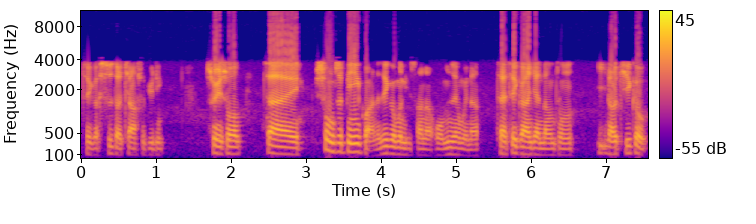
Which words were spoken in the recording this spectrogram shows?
这个死者家属决定。所以说，在送至殡仪馆的这个问题上呢，我们认为呢，在这个案件当中，医疗机构。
